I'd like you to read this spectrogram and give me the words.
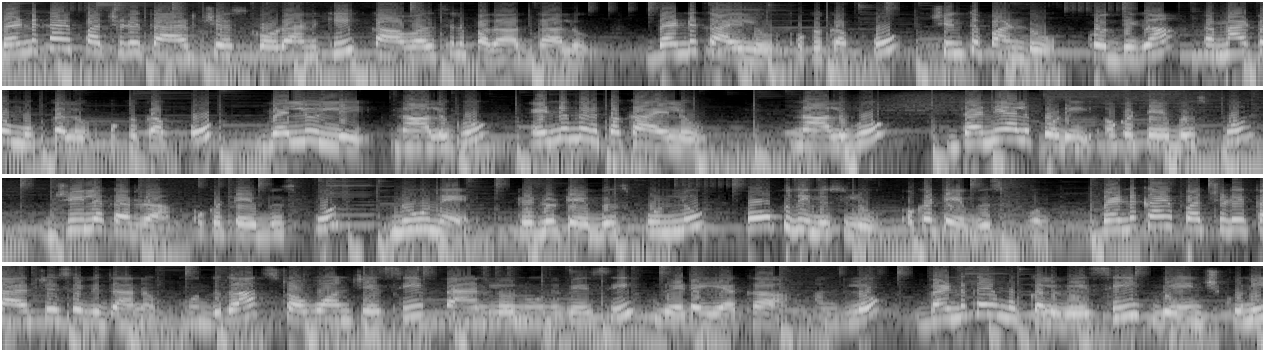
బెండకాయ పచ్చడి తయారు చేసుకోవడానికి కావాల్సిన పదార్థాలు. బెండకాయలు ఒక కప్పు చింతపండు కొద్దిగా టమాటో ముక్కలు ఒక కప్పు వెల్లుల్లి నాలుగు ఎండుమిరపకాయలు నాలుగు ధనియాల పొడి ఒక టేబుల్ స్పూన్ జీలకర్ర ఒక టేబుల్ స్పూన్ నూనె రెండు టేబుల్ స్పూన్లు పోపు దినుసులు ఒక టేబుల్ స్పూన్. బెండకాయ పచ్చడి తయారు చేసే విధానం. ముందుగా స్టవ్ ఆన్ చేసి పాన్లో నూనె వేసి వేడయ్యాక అందులో బెండకాయ ముక్కలు వేసి వేయించుకుని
